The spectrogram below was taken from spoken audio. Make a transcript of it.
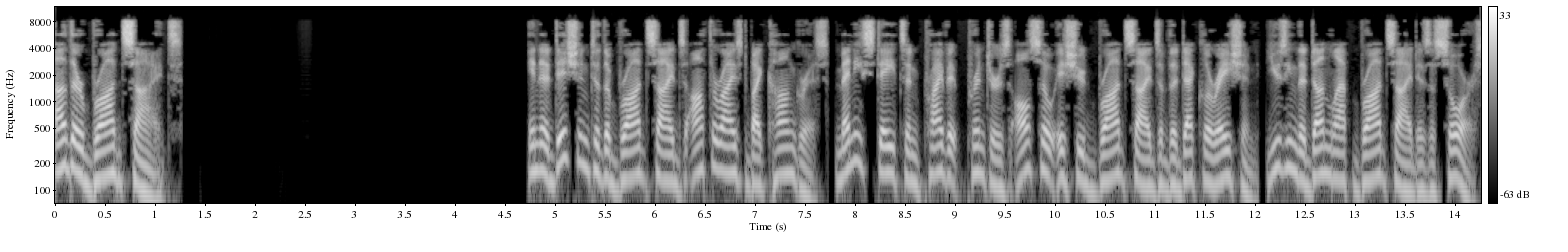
Other broadsides In addition to the broadsides authorized by Congress, many states and private printers also issued broadsides of the Declaration, using the Dunlap broadside as a source.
